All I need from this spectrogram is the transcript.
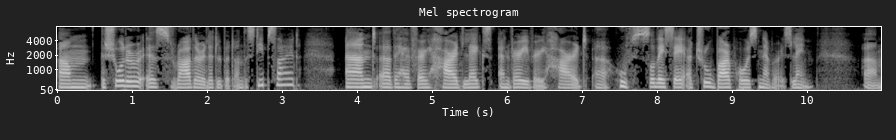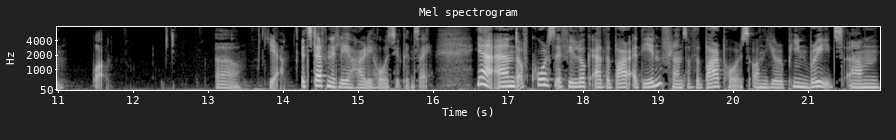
Um, the shoulder is rather a little bit on the steep side. And uh, they have very hard legs and very, very hard uh, hoofs. So they say a true barb horse never is lame. Um, well, uh, yeah, it's definitely a hardy horse, you can say. Yeah, and of course, if you look at the bar at the influence of the barb horse on European breeds, um,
